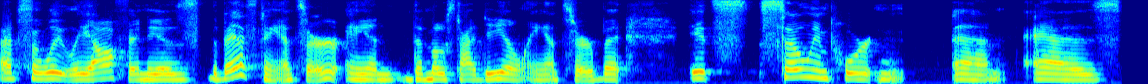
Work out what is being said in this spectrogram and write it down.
Absolutely. Often is the best answer and the most ideal answer, but it's so important um, as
